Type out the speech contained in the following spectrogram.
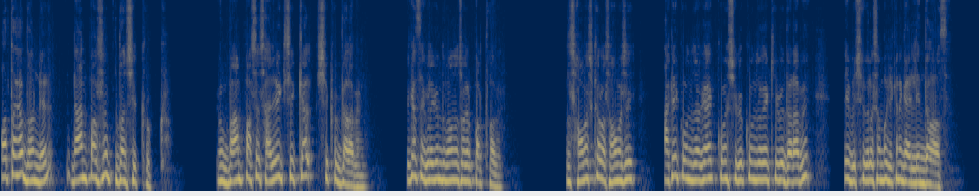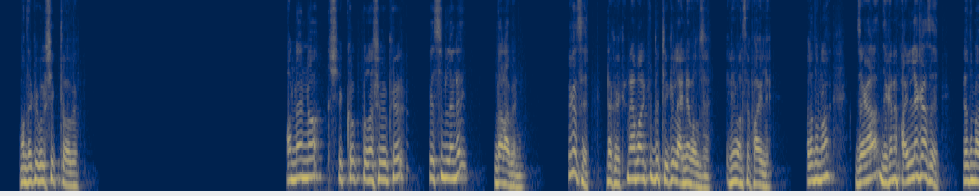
পতাকা দণ্ডের ডান পাশে প্রধান শিক্ষক এবং বাম পাশে শারীরিক শিক্ষার শিক্ষক দাঁড়াবেন। ঠিক আছে? এগুলো কিন্তু মনোযোগ সহকারে পড়তে হবে। সমাবেশ করো, সমাবেশে কাকে কোন জায়গায়, কোন শিক্ষক কোন জায়গায় কীভাবে দাঁড়াবে, এই বিষয়গুলো সম্পর্কে এখানে গাইডলাইন দেওয়া আছে। আমাদেরকে এগুলো শিখতে হবে। অন্যান্য শিক্ষক প্রধান শিক্ষকের পেছন লাইনে দাঁড়াবেন। ঠিক আছে? দেখো, এখানে আবার কিন্তু ঠিকই লাইনে বলছে। এনে বলছে ফাইলে তাহলে তোমরা জায়গা, যেখানে ফাইল লেখা আছে এটা তোমরা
